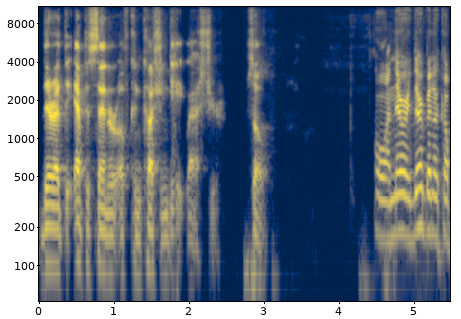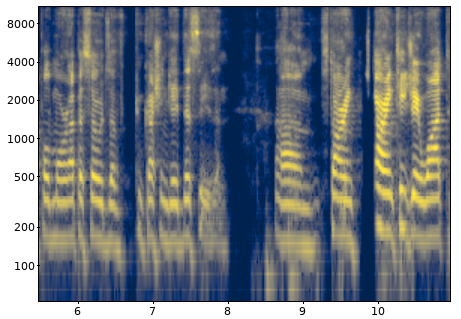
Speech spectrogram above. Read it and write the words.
they're at the epicenter of concussion gate last year. So oh, and there there have been a couple more episodes of Concussion Gate this season, um, starring starring T.J. Watt,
